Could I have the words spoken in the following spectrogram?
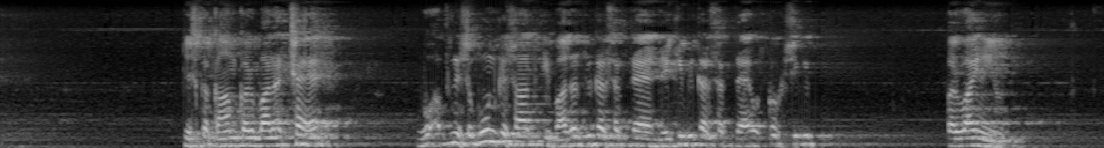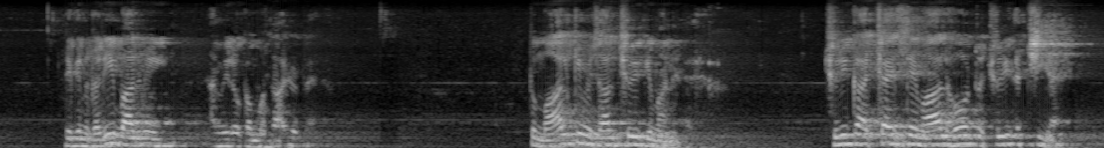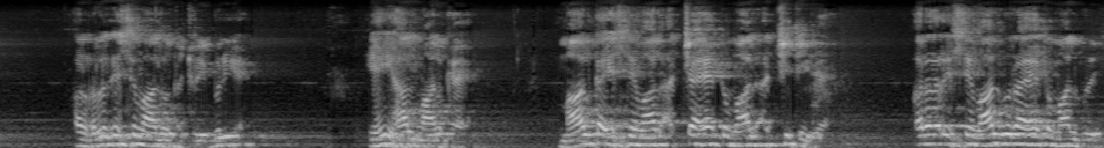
जिसका काम कारोबार अच्छा है वो अपने सुकून के साथ इबादत भी कर सकता है, नेकी भी कर सकता है, उसको किसी की परवाह नहीं होती। लेकिन गरीब आदमी अमीरों का मोहताज होता है। तो माल की मिसाल छुरी की माने है छुरी का अच्छा इस्तेमाल हो तो छुरी अच्छी है, और गलत इस्तेमाल हो तो छुरी बुरी है। यही हाल माल का है। माल का इस्तेमाल अच्छा है तो माल अच्छी चीज़ है। और अगर इस्तेमाल बुरा है तो माल बुरी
